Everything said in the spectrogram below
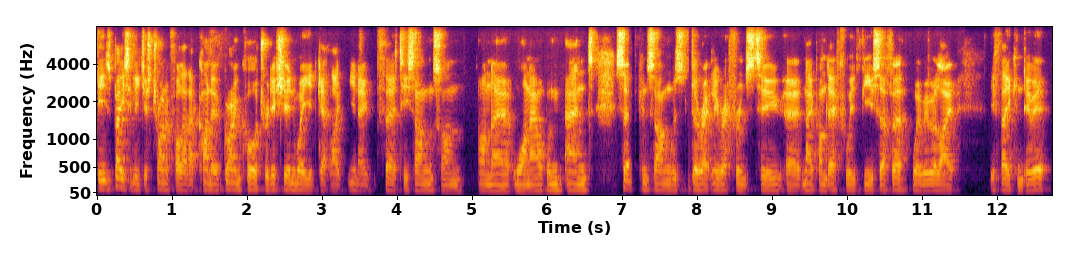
it's basically just trying to follow that kind of grindcore tradition where you'd get like you know 30 songs on on uh, one album. And second song was directly referenced to uh, napalm death with You Suffer where we were like if they can do it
